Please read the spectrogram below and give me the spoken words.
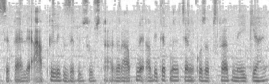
से पहले आपके लिए ज़रूर सोचना। अगर आपने अभी तक मेरे चैनल को सब्सक्राइब नहीं किया है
